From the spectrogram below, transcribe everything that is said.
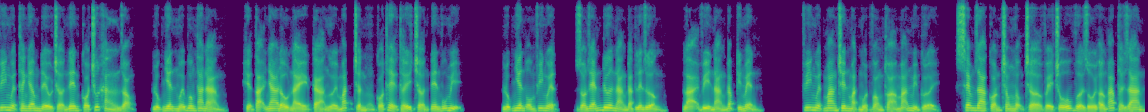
phi nguyệt thanh âm đều trở nên có chút khàn giọng lục nhiên mới buông tha nàng hiện tại nha đầu này cả người mắt trần có thể thấy trở nên vũ mị. Lục nhiên ôm phi nguyệt rón rén đưa nàng đặt lên giường lại vì nàng đắp kín mền. Phi nguyệt mang trên mặt một vòng thỏa mãn mỉm cười xem ra còn trong mộng trở về chỗ vừa rồi ấm áp thời gian.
